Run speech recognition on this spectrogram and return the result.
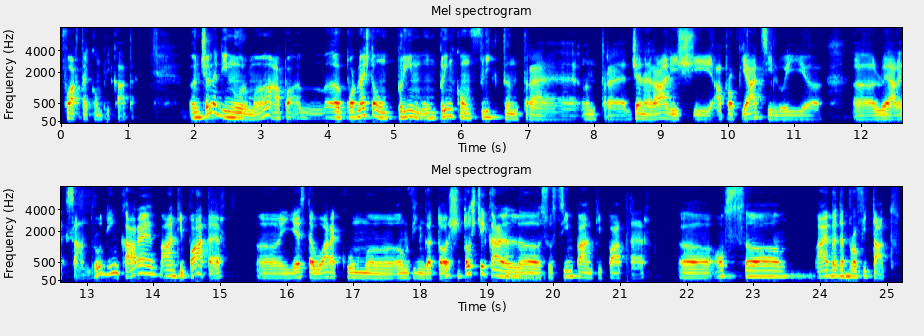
foarte complicate. În cele din urmă pornește un prim, un prim conflict între, între generalii și apropiații lui, uh, lui Alexandru, din care Antipater uh, este oarecum uh, învingător și toți cei care îl susțin pe Antipater o să aibă de profitat.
